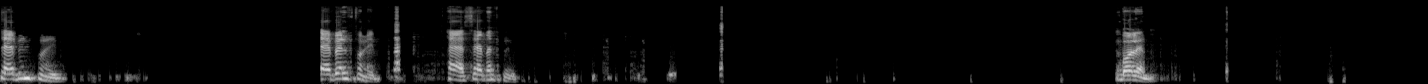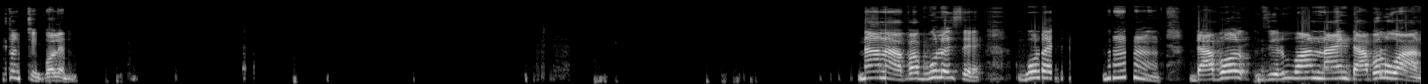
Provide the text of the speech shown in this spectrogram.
seven five seven five হ্যাঁ সেভেন ফাইভ বলেন। বলেন। না না, আপা, ভুল হয়েছে ভুল হয়েছে হুম double zero one nine double one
